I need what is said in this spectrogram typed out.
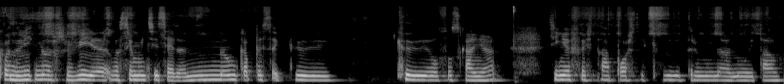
quando vi que não chovia, vou ser muito sincera, nunca pensei que, que ele fosse ganhar. Tinha feito a aposta que ele ia terminar no oitavo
